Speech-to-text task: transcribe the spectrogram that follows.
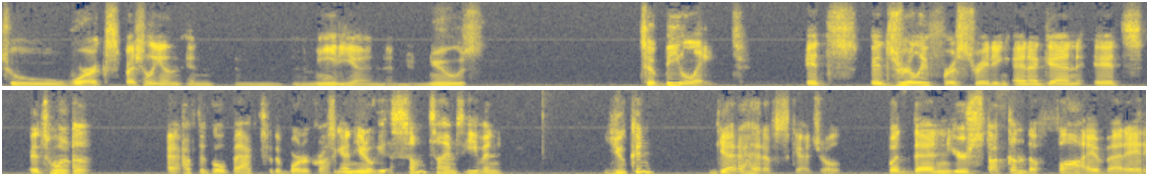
to work, especially in in, in, the media and, and news, to be late. It's it's really frustrating, and again, it's it's one of I have to go back to the border crossing, and you know sometimes even you can get ahead of schedule, but then you're stuck on the five at 8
